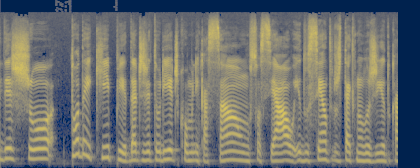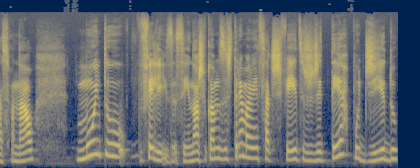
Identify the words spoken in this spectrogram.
deixou toda a equipe da diretoria de comunicação social e do Centro de Tecnologia Educacional muito feliz, assim. Nós ficamos extremamente satisfeitos de ter podido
